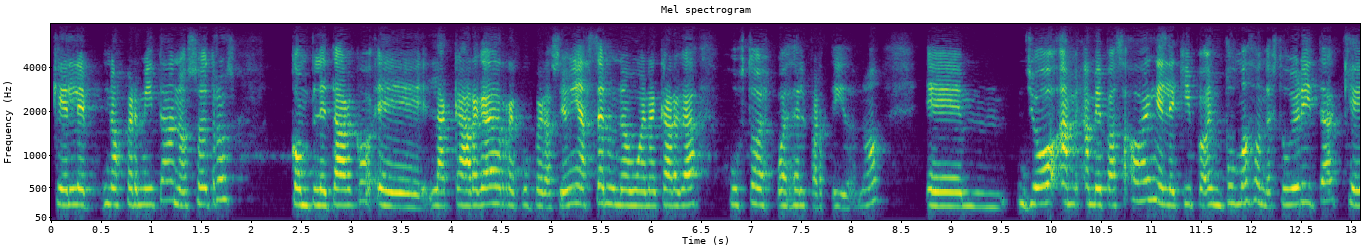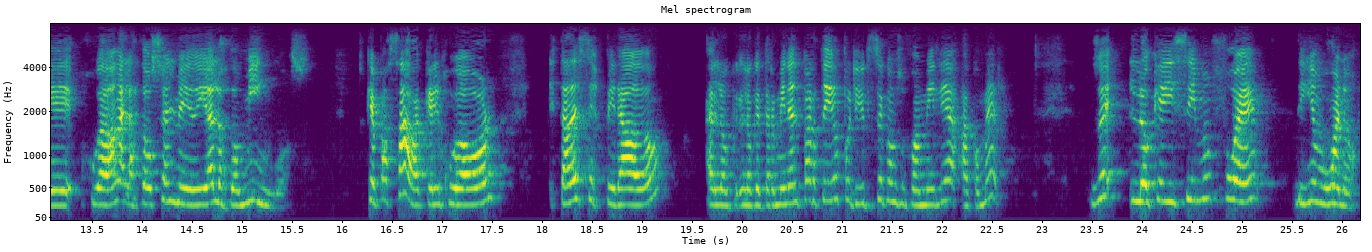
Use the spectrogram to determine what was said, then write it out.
que le, nos permita a nosotros completar eh, la carga de recuperación y hacer una buena carga justo después del partido, ¿no? Em, yo, a, me pasaba en el equipo, en Pumas, donde estuve ahorita, que jugaban a las 12 del mediodía los domingos. ¿Qué pasaba? Que el jugador está desesperado a lo, lo que termina el partido por irse con su familia a comer. Entonces, lo que hicimos fue, dijimos, bueno,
